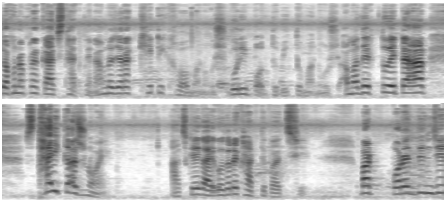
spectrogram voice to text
যখন আপনার কাজ থাকবে না, আমরা যারা খেটে খাওয়া মানুষ, গরিব মধ্যবিত্ত মানুষ, আমাদের তো এটা আর স্থায়ী কাজ নয়। আজকে গায়ে খাটতে পারছি। বাট পরের দিন যে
